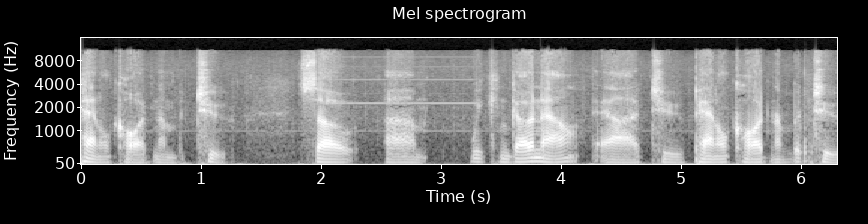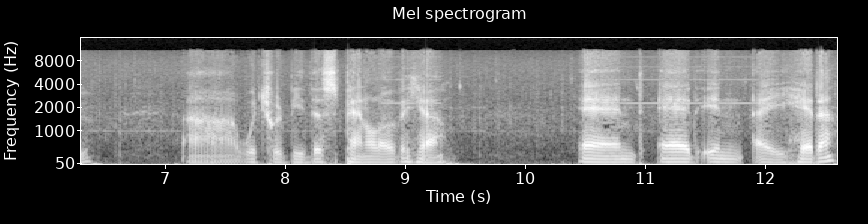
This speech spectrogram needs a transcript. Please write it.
panel card number 2. So um, we can go now uh, to panel card number 2 uh, which would be this panel over here and add in a header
